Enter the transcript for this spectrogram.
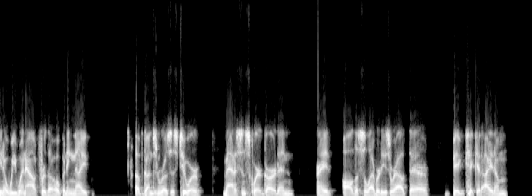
you know, we went out for the opening night of Guns N' Roses tour, Madison Square Garden, right? All the celebrities were out there, big ticket item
